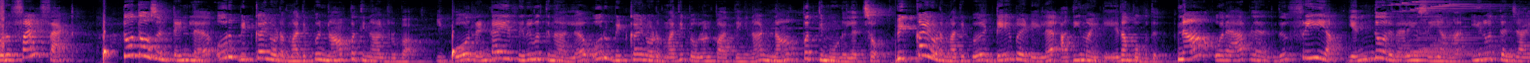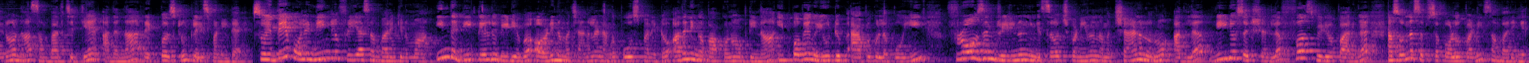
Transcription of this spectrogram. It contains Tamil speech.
ஒரு ஃபன் ஃபேக்ட் டூ தௌசண்ட் டென்ல ஒரு பிட்காயினோட மதிப்பு நாற்பத்தி நாலு ரூபாய். இப்போ ரெண்டாயிரத்தி இருபத்தி நாலுல ஒரு பிட்காயினோட மதிப்பு எவ்வளவுன்னு பாத்தீங்கன்னா நாற்பத்தி மூணு லட்சம். பிட்காயினோட மதிப்பு டே பை டேல அதிகமாயிட்டே தான் போகுது. நான் ஒரு ஆப்ல இருந்து ஃப்ரீயா எந்த ஒரு வேலையும் செய்யாம இருபத்தஞ்சாயிரம் நான் சம்பாரிச்சிருக்கேன். அதை நான் ரெக்வஸ்ட்டும் பிளேஸ் பண்ணிட்டேன். சோ இதே போல நீங்களும் ஃப்ரீயா சம்பாதிக்கணுமா? இந்த டீடைல்டு வீடியோவை ஆல்ரெடி நம்ம சேனல்ல நாங்க போஸ்ட் பண்ணிட்டோம். அதை நீங்க பார்க்கணும் அப்படின்னா இப்பவே உங்க யூடியூப் ஆப்புக்குள்ள போய் ஃப்ரோசன் ரீல்னு நீங்க சர்ச் பண்ணீங்கன்னா நம்ம சேனல் வரும். அதுல வீடியோ செக்ஷன்ல ஃபர்ஸ்ட் வீடியோ பாருங்க. நான் சொன்ன ஸ்டெப்ஸை ஃபாலோ பண்ணி சம்பாதிங்க.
